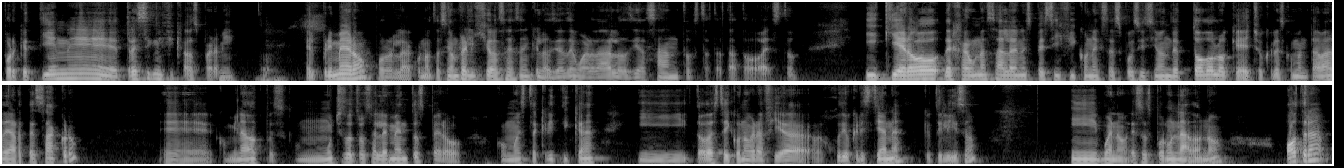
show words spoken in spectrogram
porque tiene tres significados para mí. El primero, por la connotación religiosa, es en que los días de guardar, los días santos, ta, ta, ta, todo esto. Y quiero dejar una sala en específico en esta exposición de todo lo que he hecho, que les comentaba, de arte sacro, eh, combinado pues con muchos otros elementos, pero como esta crítica y toda esta iconografía judío-cristiana que utilizo. Y bueno, eso es por un lado, ¿no? Otra,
